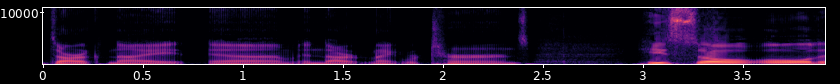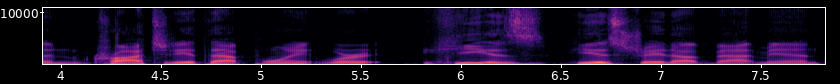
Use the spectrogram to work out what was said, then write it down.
Dark Knight um, and Dark Knight Returns, he's so old and crotchety at that point where he is he is straight up Batman.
